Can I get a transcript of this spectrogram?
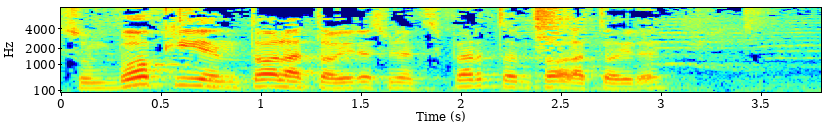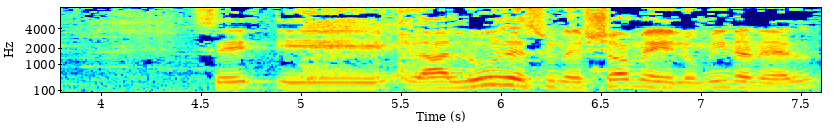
es un boki en toda la toire, es un experto en toda la toire. ¿sí? Y la luz de su me ilumina en él.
